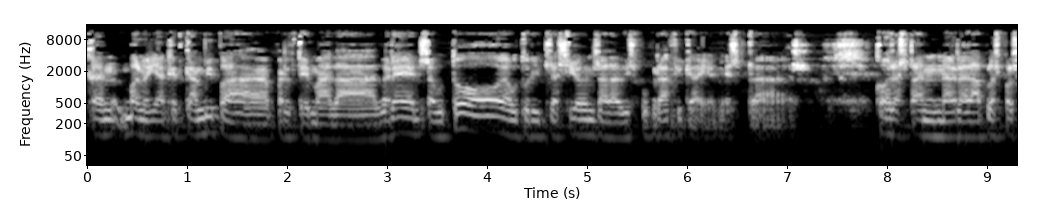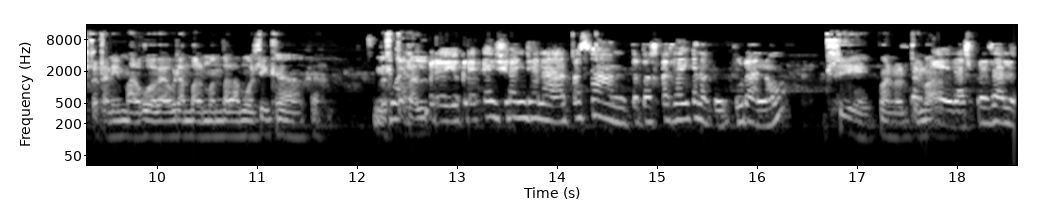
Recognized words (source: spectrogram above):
Que, bueno, hi ha aquest canvi per, per tema de drets d'autor, autoritzacions a la discogràfica i aquestes coses tan agradables pels que tenim alguna a veure amb el món de la música que no bueno, el... però jo crec que això en general passa en tots els que es dediquen a cultura, no? Sí, bueno, el tema... Perquè després els,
